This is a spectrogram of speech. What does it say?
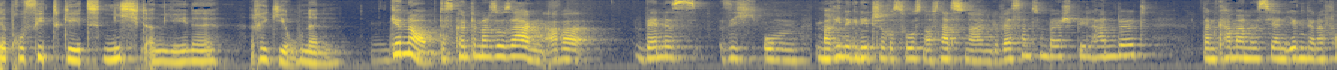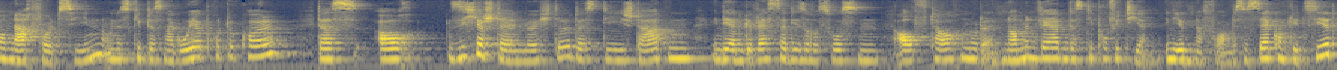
der Profit geht nicht an jene Regionen. Genau, das könnte man so sagen. Aber wenn es sich um marine genetische Ressourcen aus nationalen Gewässern zum Beispiel handelt, dann kann man es ja in irgendeiner Form nachvollziehen. Und es gibt das Nagoya-Protokoll, das auch sicherstellen möchte, dass die Staaten, in deren Gewässer diese Ressourcen auftauchen oder entnommen werden, dass die profitieren in irgendeiner Form. Das ist sehr kompliziert,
